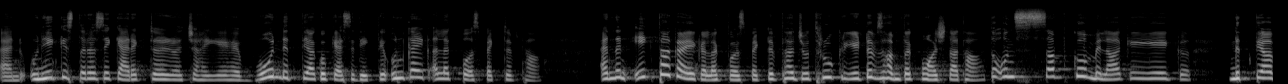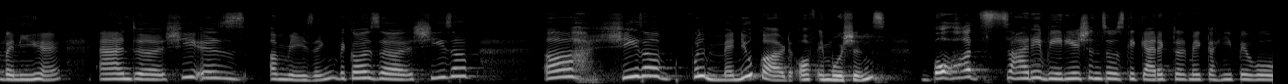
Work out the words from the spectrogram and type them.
एंड उन्हें किस तरह से कैरेक्टर चाहिए है, वो नित्या को कैसे देखते, उनका एक अलग पर्सपेक्टिव था। एंड देन एकता का एक अलग पर्सपेक्टिव था, जो थ्रू क्रिएटिव्स हम तक पहुँचता था। तो उन सबको मिला के ये एक नित्या बनी है। And she is amazing because she is a uh, she's a full menu card of emotions. बहुत सारे वेरिएशन है उसके कैरेक्टर में। कहीं पे वो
